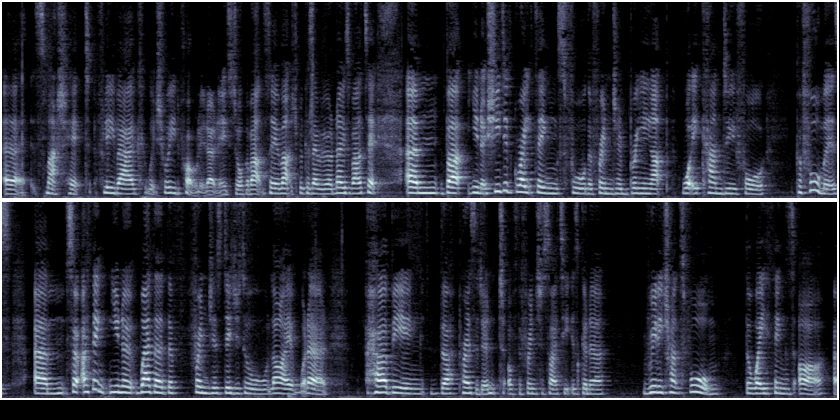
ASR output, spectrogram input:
uh, smash hit Fleabag, which we probably don't need to talk about so much because everyone knows about it. Um, but you know, she did great things for the Fringe and bringing up what it can do for performers. Um, so I think you know whether the Fringe is digital, live, whatever, her being the president of the Fringe Society is gonna really transform the way things are uh,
